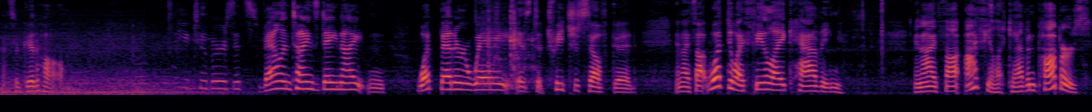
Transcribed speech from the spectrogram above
That's a good haul. YouTubers, it's Valentine's Day night, and what better way is to treat yourself good? And I thought, what do I feel like having? And I thought, I feel like having poppers.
